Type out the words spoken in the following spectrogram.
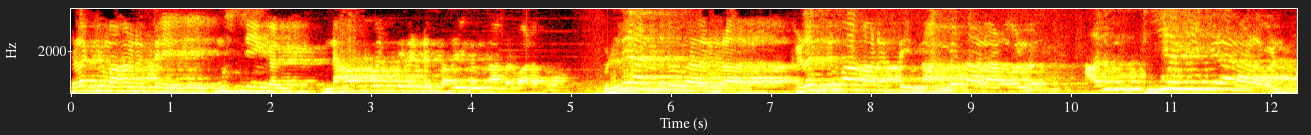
கிழக்கு மாகாணத்திலே முஸ்லீம்கள் நாற்பத்தி ரெண்டு சதவீதம் நாங்கள் வாழப்போம். பிள்ளையார் சொல்கிறார் என்றால் கிழக்கு மாகாணத்தை நாங்கள் தான் ஆள வேண்டும் அதுவும் டிஎம்இ தான் ஆள வேண்டும்.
